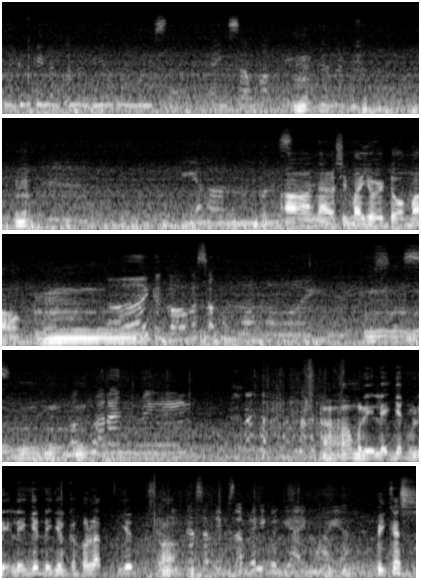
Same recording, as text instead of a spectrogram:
Lagan kay nag-ano diya ng bulsa. Ay, sama kay Hmm? Hmm? Iyahang bulsa. Ah, nara si Mayor Doma oh. Mm. Ay, kagawas akong mama. Ay. Mm. Magharan, be. Ah, ah, mulili gid, mulili gid, di jud kahulat gid. Ah, ka sa tips, abre, higagyain mo haya. pikas.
